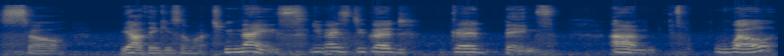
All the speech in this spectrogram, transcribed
So, yeah, thank you so much. Nice. You guys do good, good things. Um, well,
